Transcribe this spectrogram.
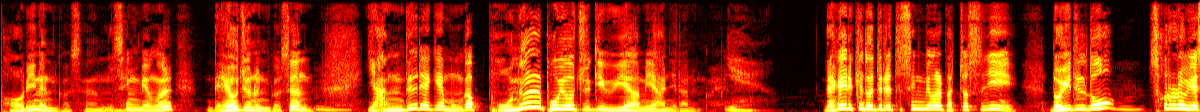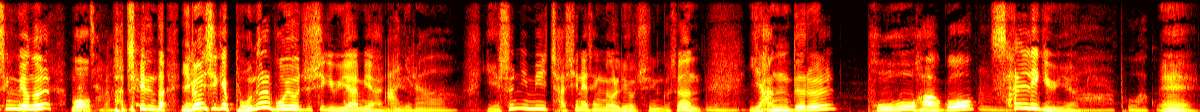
버리는 것은 네. 생명을 내어주는 것은 음. 양들에게 뭔가 본을 보여주기 위함이 아니라는 거예요. 예. 내가 이렇게 너희들한테 생명을 바쳤으니 너희들도 음. 서로를 위해 생명을 뭐. 바쳐야 된다. 이런 식의 본을 보여주시기 위함이 아니에요. 아니라 예수님이 자신의 생명을 내어 주신 것은 네. 양들을 보호하고 음. 살리기 위함이에요. 아, 보호하고 예.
